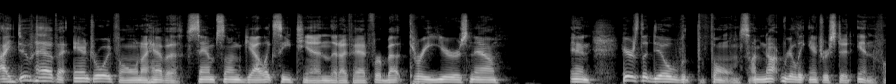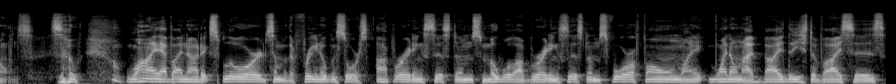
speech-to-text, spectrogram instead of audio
I do have an Android phone. I have a Samsung Galaxy 10 that I've had for about three years now. And here's the deal with the phones. I'm not really interested in phones. So, why have I not explored some of the free and open source operating systems, mobile operating systems for a phone? Why, why don't I buy these devices?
